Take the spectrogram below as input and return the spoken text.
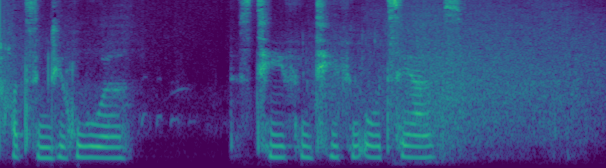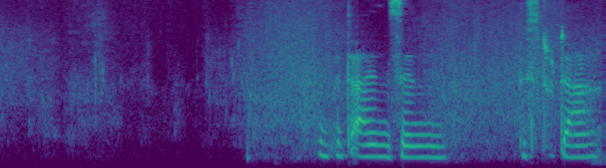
trotzdem die Ruhe des tiefen, tiefen Ozeans. Und mit allen Sinnen bist du da.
